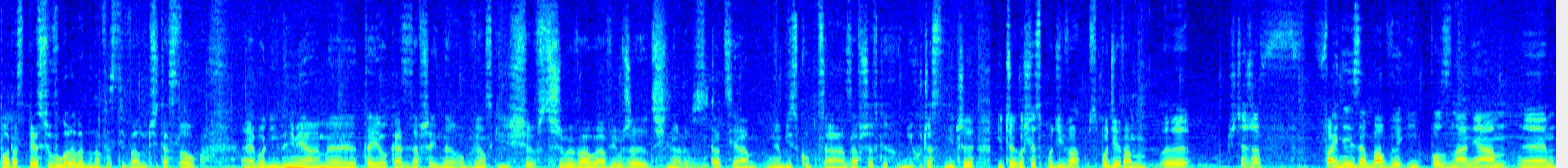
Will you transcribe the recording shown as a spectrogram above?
po raz pierwszy w ogóle będę na festiwalu Cheetah Slow, e, bo nigdy nie miałem e, tej okazji, zawsze inne obowiązki się wstrzymywały, a wiem, że silna reprezentacja biskupca zawsze w tych nich uczestniczy. I czego się spodziewa, spodziewam? E, że fajnej zabawy i poznania e,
